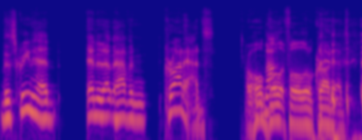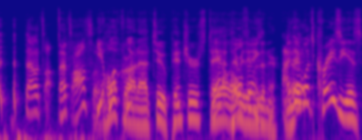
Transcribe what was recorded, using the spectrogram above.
the screenhead ended up having crawdads. A whole Not- gullet full of little crawdads. That was that's awesome. You- Whole What- what- crawdad too. Pinchers, tail, whole everything thing. was in there. I I think what's crazy is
